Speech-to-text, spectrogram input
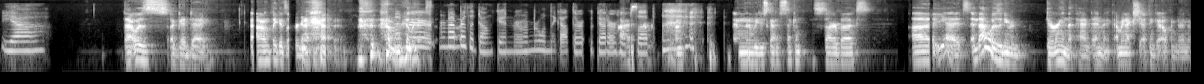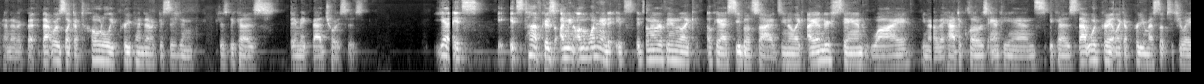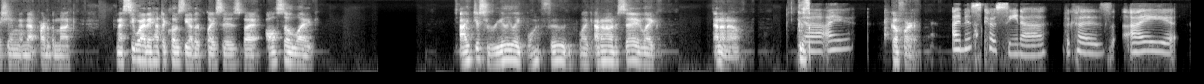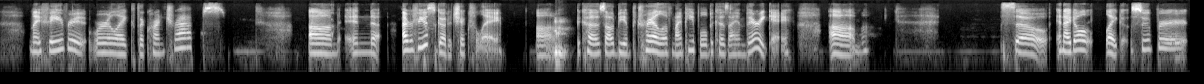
Yeah. That was a good day. I don't think it's ever going to happen. remember, really remember the Dunkin'? Remember when they got their got our hopes up? and then we just got a second Starbucks. Uh, yeah, it's and that wasn't even during the pandemic. I mean, actually, I think it opened during the pandemic, but that was like a totally pre-pandemic decision, just because they make bad choices. Yeah, it's it's tough because I mean, on the one hand, it's it's another thing like okay, I see both sides. You know, like I understand why you know they had to close Auntie Anne's because that would create like a pretty messed up situation in that part of the muck, and I see why they had to close the other places, but also like I just really like want food. Like I don't know how to say. Like I don't know. Yeah, I Go for it. I miss Cocina because I my favorite were like the crunch wraps. Um, and I refuse to go to Chick-fil-A um, because that would be a betrayal of my people because I am very gay. Um, so, and I don't like super,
